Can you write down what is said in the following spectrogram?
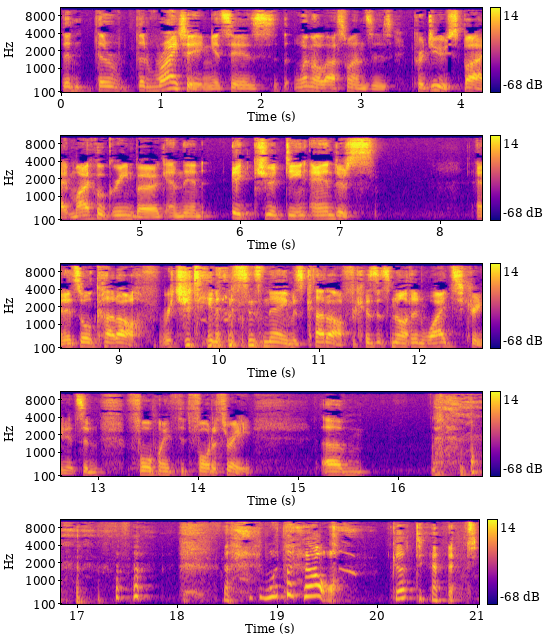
the the the writing it says one of the last ones is produced by Michael Greenburg and then Dean Anderson and it's all cut off. Richard Dean Anderson's name is cut off because it's not in widescreen. It's in four point four to three. Um, what the hell? God damn it!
